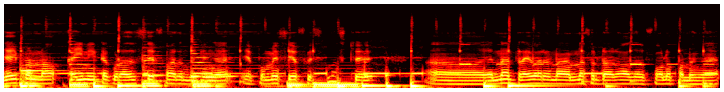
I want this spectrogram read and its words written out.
என்ஜாய் பண்ணலாம். கை நீட்டக்கூடாது சேஃபாக இருந்துக்குங்க. எப்போவுமே சேஃப் இஸ் மஸ்ட்டு என்ன டிரைவர் என்ன என்ன சொல்கிறாரோ அதை ஃபாலோ பண்ணுங்கள்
